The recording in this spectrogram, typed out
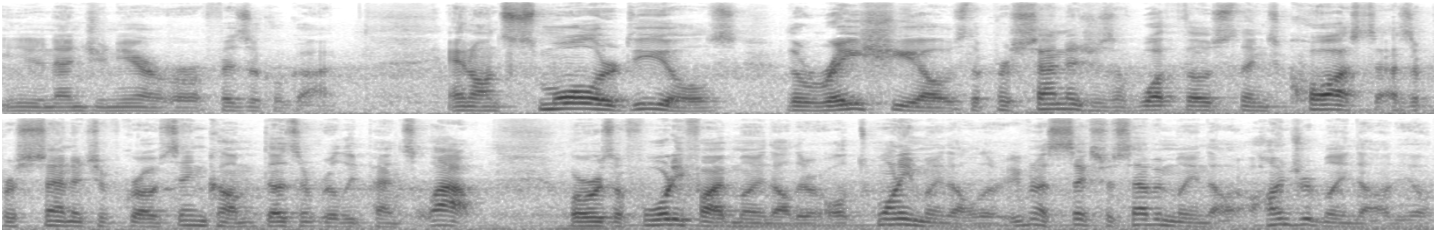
you need an engineer or a physical guy. And on smaller deals, the ratios, the percentages of what those things cost as a percentage of gross income doesn't really pencil out. Whereas a $45 million or $20 million, even a six or $7 million, $100 million deal,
